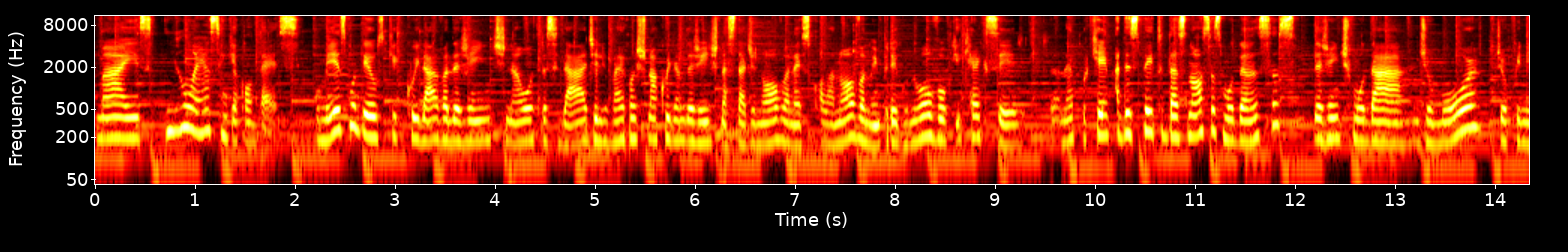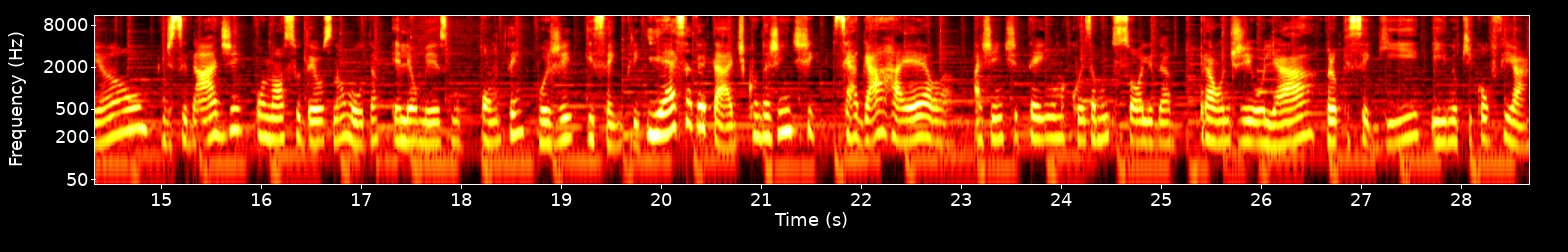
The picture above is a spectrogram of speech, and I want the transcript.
mas não é assim que acontece. O mesmo Deus que cuidava da gente na outra cidade, Ele vai continuar cuidando da gente na cidade nova, na escola nova, no emprego novo, o que quer que seja, né? Porque a despeito das nossas mudanças, da gente gente mudar de humor, de opinião, de cidade, o nosso Deus não muda. Ele é o mesmo ontem, hoje e sempre. E essa é verdade, quando a gente se agarra a ela, a gente tem uma coisa muito sólida para onde olhar, para o que seguir e no que confiar,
